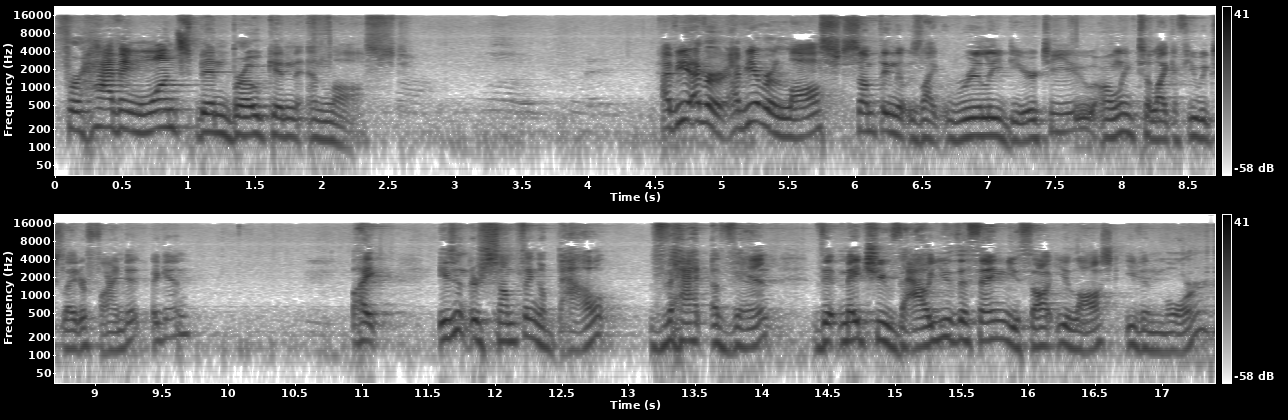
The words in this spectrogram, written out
for having once been broken and lost. Have you ever have you ever lost something that was like really dear to you only to like a few weeks later find it again? Like isn't there something about that event that makes you value the thing you thought you lost even more?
